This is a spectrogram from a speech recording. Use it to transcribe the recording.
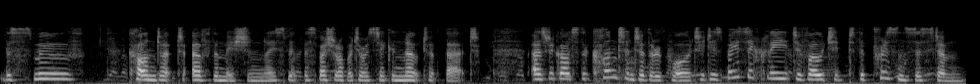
the smooth conduct of the mission. The Special Rapporteur has taken note of that. As regards the content of the report, it is basically devoted to the prison system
